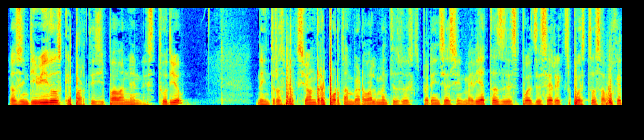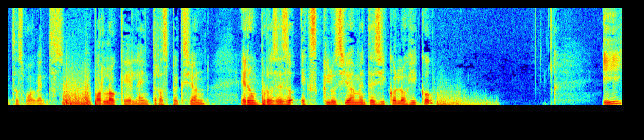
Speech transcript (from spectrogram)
Los individuos que participaban en el estudio de introspección reportan verbalmente sus experiencias inmediatas después de ser expuestos a objetos o por lo que la introspección era un proceso exclusivamente psicológico y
